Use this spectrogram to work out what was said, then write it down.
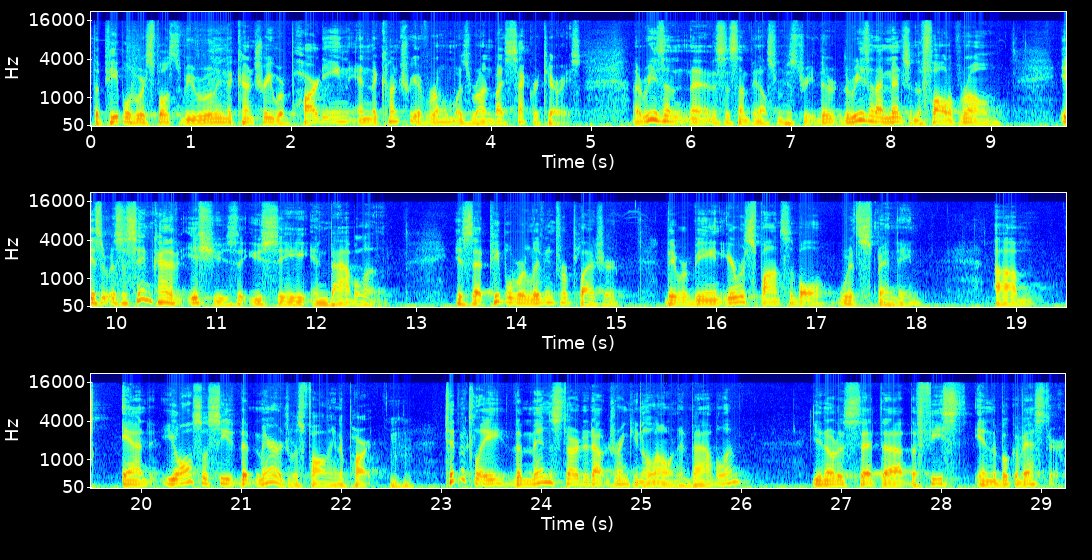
The people who were supposed to be ruling the country were partying, and the country of Rome was run by secretaries. The reason, uh, this is something else from history, the, the reason I mentioned the fall of Rome is it was the same kind of issues that you see in Babylon, is that people were living for pleasure, they were being irresponsible with spending, um, and you also see that marriage was falling apart. Mm-hmm. Typically, the men started out drinking alone in Babylon. You notice that uh, the feast in the book of Esther,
